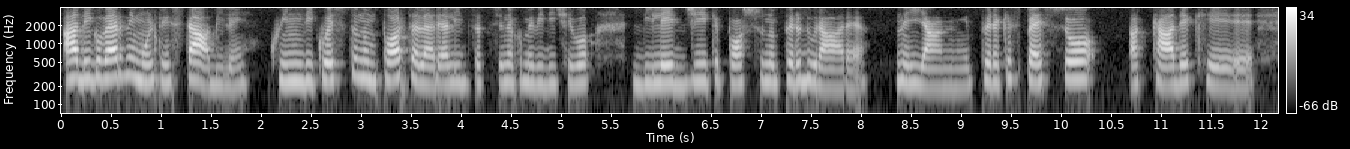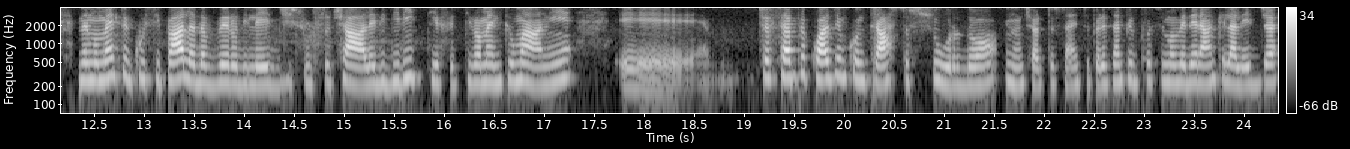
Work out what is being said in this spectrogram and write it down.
ha dei governi molto instabili, quindi questo non porta alla realizzazione, come vi dicevo, di leggi che possono perdurare negli anni, perché spesso accade che nel momento in cui si parla davvero di leggi sul sociale, di diritti effettivamente umani, eh, c'è sempre quasi un contrasto assurdo in un certo senso. Per esempio possiamo vedere anche la legge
